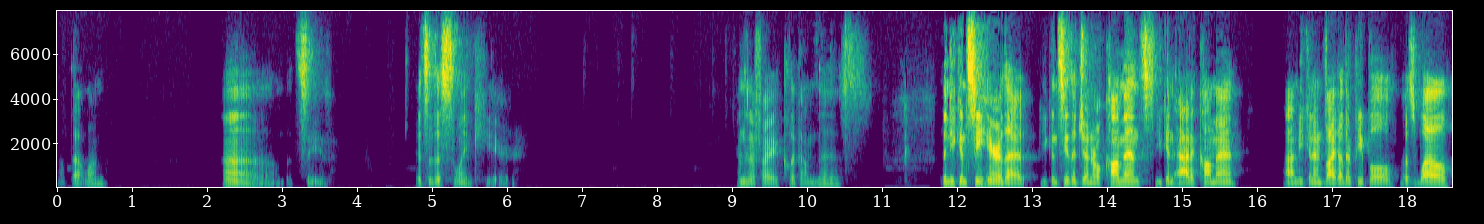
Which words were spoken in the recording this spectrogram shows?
not that one. Uh, let's see. It's this link here. And then if I click on this, then you can see here that you can see the general comments. You can add a comment. Um, you can invite other people as well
